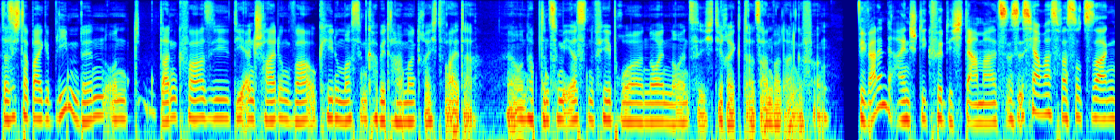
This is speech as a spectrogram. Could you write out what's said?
dass ich dabei geblieben bin und dann quasi die Entscheidung war, okay, du machst im Kapitalmarktrecht weiter. Ja, und habe dann zum 1. Februar 99 direkt als Anwalt angefangen. Wie war denn der Einstieg für dich damals? Es ist ja was, was sozusagen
